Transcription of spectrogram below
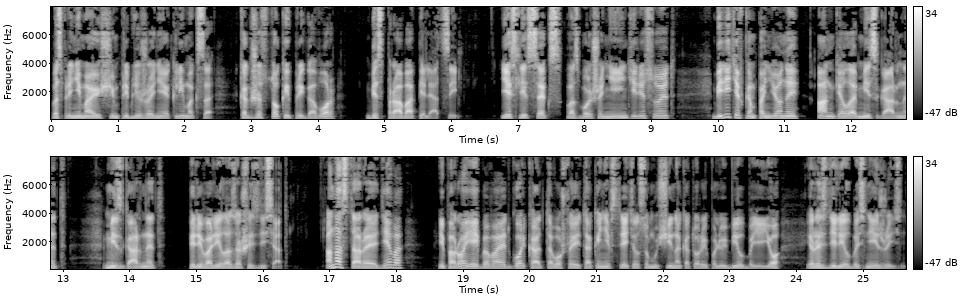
воспринимающим приближение климакса, как жестокий приговор без права апелляции. Если секс вас больше не интересует, берите в компаньоны ангела мисс Гарнет. Мисс Гарнет перевалила за 60. Она старая дева и порой ей бывает горько от того, что ей так и не встретился мужчина, который полюбил бы ее и разделил бы с ней жизнь.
